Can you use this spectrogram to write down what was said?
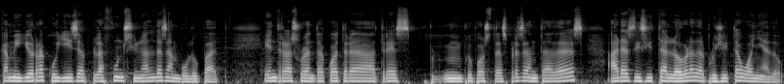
que millor recollís el pla funcional desenvolupat. Entre les 44 tres propostes presentades, ara es licita l'obra del projecte guanyador.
